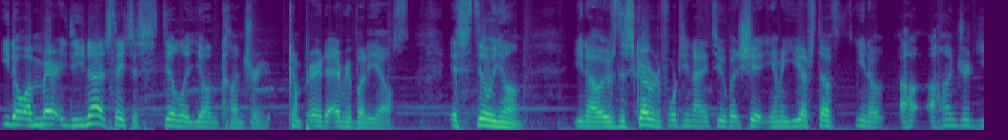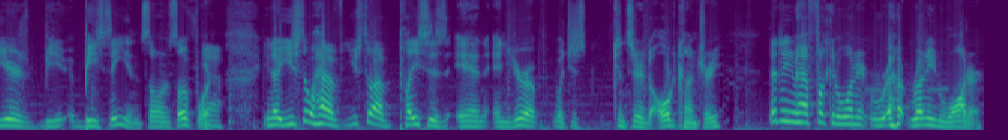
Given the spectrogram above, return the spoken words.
you know Amer- the United States is still a young country compared to everybody else. It's still young. You know, it was discovered in 1492, but shit, I mean, you have stuff, you know, a, a hundred years B- BC and so on and so forth. Yeah. You know, you still have you still have places in in Europe, which is considered an old country, that didn't even have fucking running, water.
